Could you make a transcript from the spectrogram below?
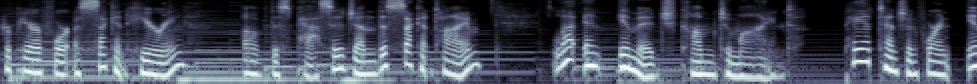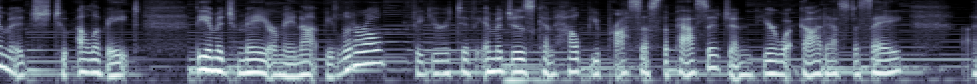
prepare for a second hearing of this passage, and this second time, let an image come to mind. Pay attention for an image to elevate. The image may or may not be literal. Figurative images can help you process the passage and hear what God has to say. Uh,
